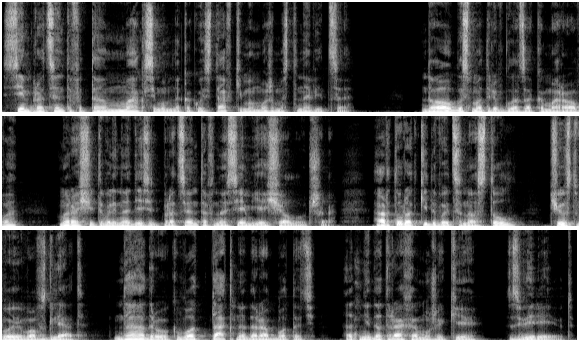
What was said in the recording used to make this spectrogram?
7% это максимум, на какой ставке мы можем остановиться. Долго смотрю в глаза Комарова. Мы рассчитывали на 10%, на 7 еще лучше. Артур откидывается на стул, чувствую его взгляд. «Да, друг, вот так надо работать. От недотраха мужики звереют».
